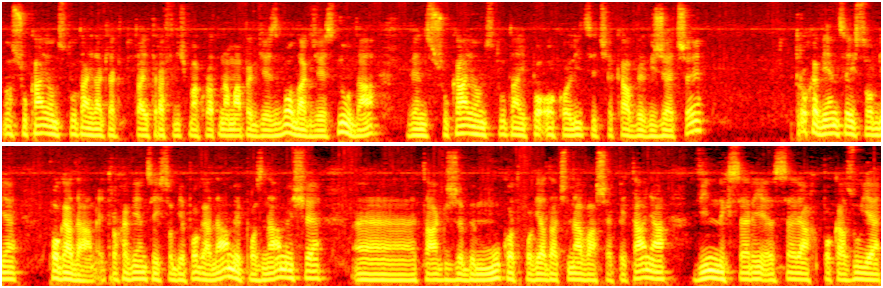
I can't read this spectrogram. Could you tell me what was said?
no szukając tutaj, tak jak tutaj trafiliśmy akurat na mapę, gdzie jest woda, gdzie jest nuda, więc szukając tutaj po okolicy ciekawych rzeczy, trochę więcej sobie pogadamy, trochę więcej sobie pogadamy, poznamy się, e, tak żebym mógł odpowiadać na Wasze pytania. W innych seri seriach pokazuję,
